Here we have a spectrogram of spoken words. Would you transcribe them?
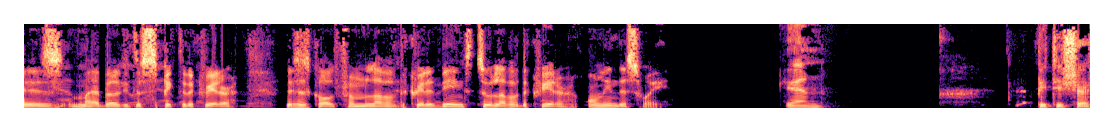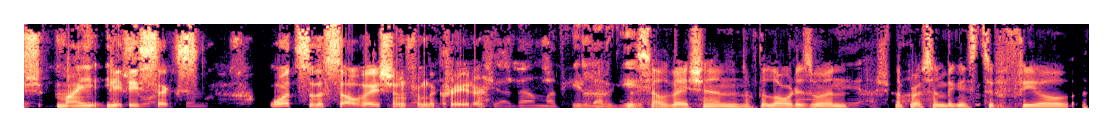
is my ability to speak to the Creator. This is called from love of the created beings to love of the Creator, only in this way. PT6. PT6. What's the salvation from the Creator? The salvation of the Lord is when a person begins to feel a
